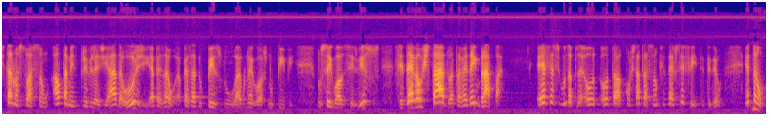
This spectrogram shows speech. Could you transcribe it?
está numa situação altamente privilegiada hoje, apesar, apesar do peso do agronegócio no PIB não ser igual de serviços, se deve ao Estado, através da Embrapa. Essa é a segunda outra constatação que deve ser feita, entendeu? Então,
